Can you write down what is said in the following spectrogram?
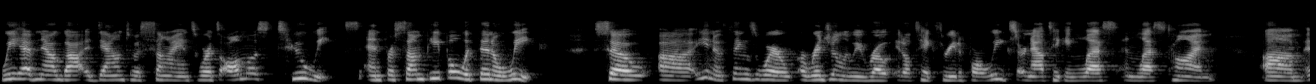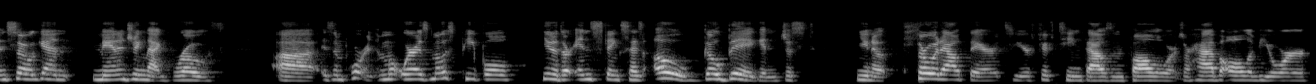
We have now got it down to a science where it's almost two weeks, and for some people, within a week. So, uh, you know, things where originally we wrote it'll take three to four weeks are now taking less and less time. Um, and so, again, managing that growth uh, is important. Whereas most people, you know, their instinct says, oh, go big and just, you know, throw it out there to your 15,000 followers or have all of your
